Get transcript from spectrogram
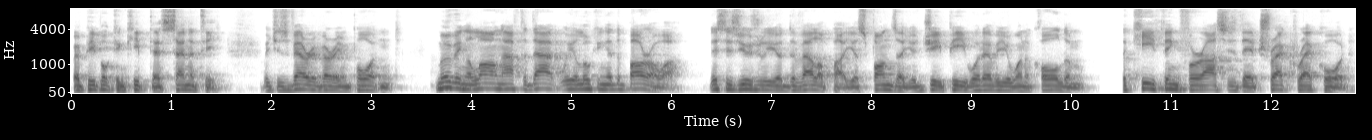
where people can keep their sanity, which is very, very important. Moving along after that, we're looking at the borrower. This is usually your developer, your sponsor, your GP, whatever you want to call them. The key thing for us is their track record,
